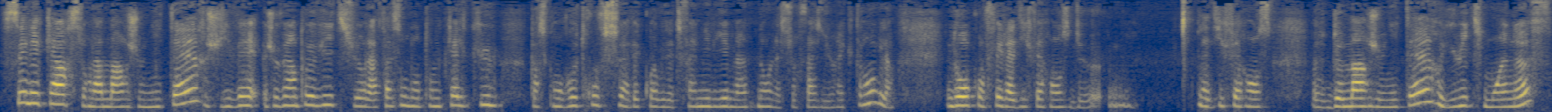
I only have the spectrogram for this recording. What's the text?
C'est l'écart sur la marge unitaire. Je vais un peu vite sur la façon dont on le calcule parce qu'on retrouve ce avec quoi vous êtes familier maintenant, la surface du rectangle. Donc on fait la différence de, euh, marge unitaire, 8 moins 9,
